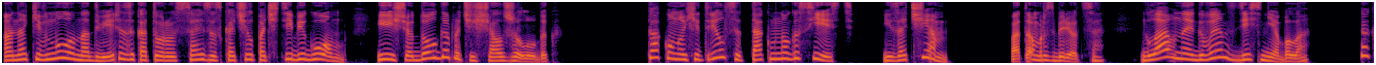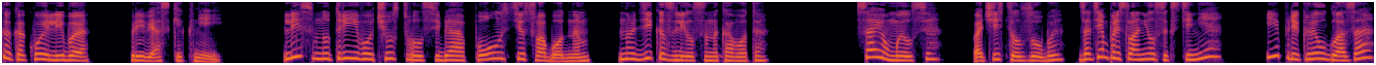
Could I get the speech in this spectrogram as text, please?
Она кивнула на дверь, за которую Сай заскочил почти бегом и еще долго прочищал желудок. Как он ухитрился так много съесть? И зачем? Потом разберется. Главное, Гвен здесь не было, как и какой-либо привязки к ней. Лис внутри его чувствовал себя полностью свободным, но дико злился на кого-то. Сай умылся, почистил зубы, затем прислонился к стене и прикрыл глаза,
